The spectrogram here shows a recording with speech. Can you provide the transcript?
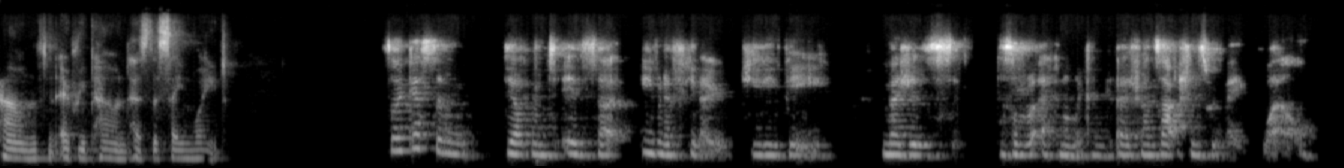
pounds and every pound has the same weight. So I guess um, the argument is that even if you know GDP measures the sort of economic uh, transactions we make well.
